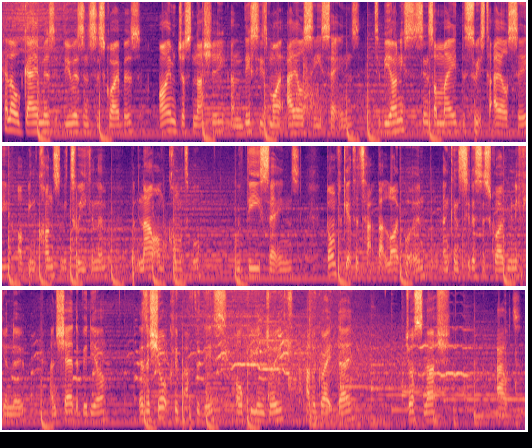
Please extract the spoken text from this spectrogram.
Hello gamers, viewers and subscribers, I'm Just Nashi and this is my ALC settings. To be honest, since I made the switch to ALC, I've been constantly tweaking them, but now I'm comfortable with these settings. Don't forget to tap that like button and consider subscribing if you're new and share the video. There's a short clip after this, hope you enjoy it, have a great day. Just Nash, out.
